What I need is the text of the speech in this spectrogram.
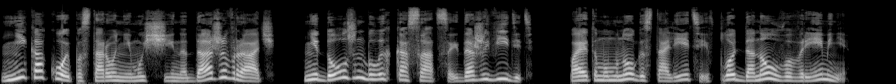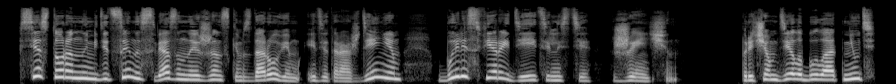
Никакой посторонний мужчина, даже врач, не должен был их касаться и даже видеть, поэтому много столетий, вплоть до нового времени, все стороны медицины, связанные с женским здоровьем и деторождением, были сферой деятельности женщин. Причем дело было отнюдь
